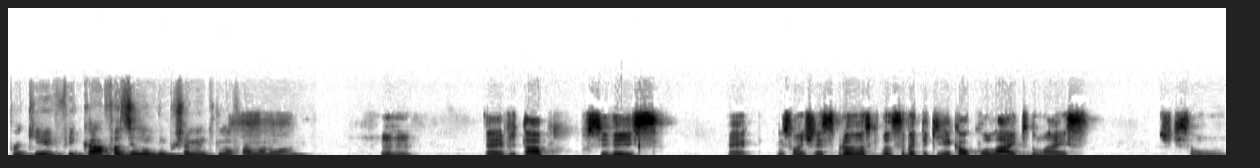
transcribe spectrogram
Porque ficar fazendo um compartilhamento de uma forma manual. Uhum. É, evitar possíveis, é, principalmente nesses problemas que você vai ter que recalcular e tudo mais. Acho que são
